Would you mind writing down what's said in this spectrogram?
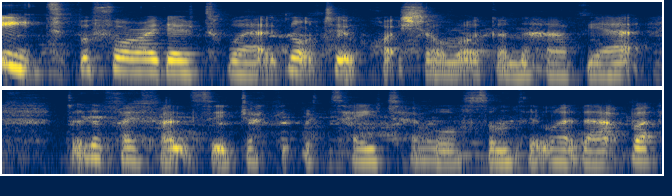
eat before I go to work not too quite sure what I'm going to have yet don't know if I fancy jacket potato or something like that but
